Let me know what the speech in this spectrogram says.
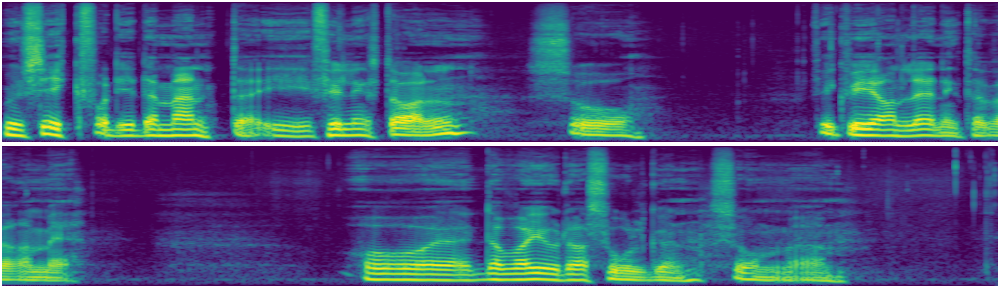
musikk for de demente i Fyllingsdalen, så fikk vi anledning til å være med. Og eh, det var jo da Solgunn som, eh,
